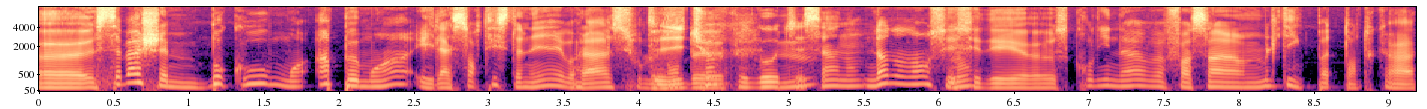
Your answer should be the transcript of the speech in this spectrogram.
Euh, Sébastien aime beaucoup, moi un peu moins, et il a sorti cette année voilà, sous le C'est nom des de. Turcs, Goat, c'est Hmm. ça, non? Non, non, non, c'est des Scandinaves, enfin c'est un melting pot en tout cas.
